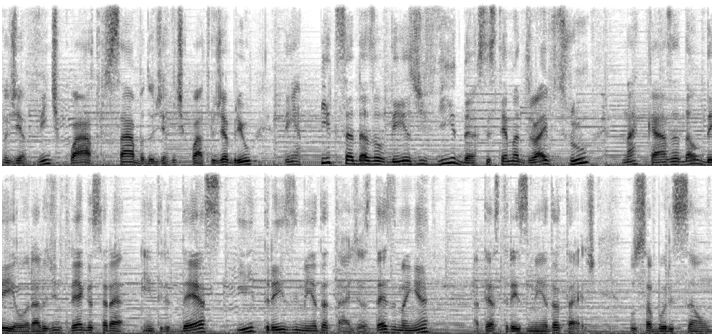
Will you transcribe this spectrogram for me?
no dia 24, sábado, dia 24 de abril, tem a Pizza das Aldeias de Vida, sistema drive-thru na Casa da Aldeia. O horário de entrega será entre 10 e 3 e meia da tarde, às 10 da manhã até as 3 e meia da tarde. Os sabores são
